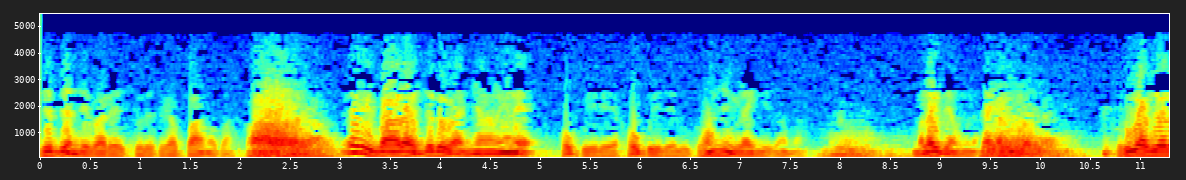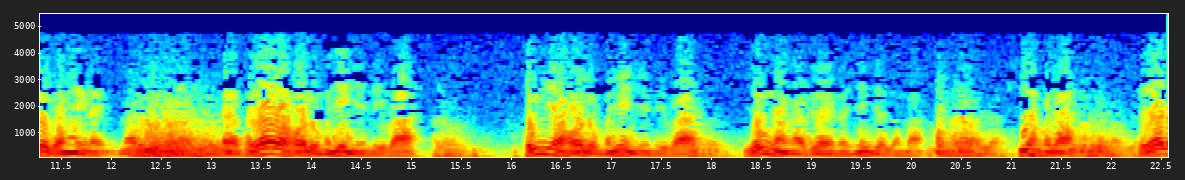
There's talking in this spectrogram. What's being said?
ဖြစ်ပြနေပါတယ်ဆိုတဲ့စကားပါမှာပါပါပါအဲ့ဒီပါတော့ကျွတ်တို့ကညာရင်းနဲ့ဟုတ်ပေတယ်ဟုတ်ပေတယ်လို့ခေါင်းငိမ့်လိုက်နေသမှာမလိုက်ပြန်ဘူးလားလိုက်ပါဘူးဘုရားပြောလို့ခေါင်းငိမ့်လိုက်အဲဘုရားကဟောလို့မငိမ့်ရင်နေပါဘုန်းကြီးကဟောလို့မငိမ့်ရင်နေပါ ယုံနာကပြောရင်တော့ငိမ့်ကြစမ်းပါရှင်းမလားဘုရားက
